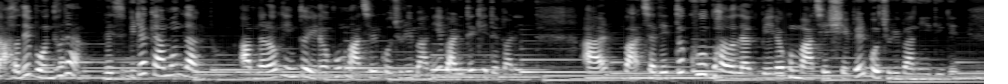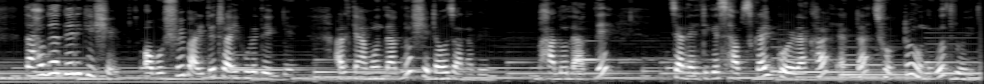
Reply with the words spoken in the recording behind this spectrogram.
তাহলে বন্ধুরা রেসিপিটা কেমন লাগল? আপনারাও কিন্তু এরকম মাছের কচুরি বানিয়ে বাড়িতে খেতে পারেন। আর বাচ্চাদের তো খুব ভালো লাগবে এরকম মাছের শেপের কচুরি বানিয়ে দিলে। তাহলে আর দেরি কিসের? অবশ্যই বাড়িতে ট্রাই করে দেখবেন। আর কেমন লাগল সেটাও জানাবেন। ভালো লাগলে চ্যানেলটিকে সাবস্ক্রাইব করে রাখার একটা ছোট্ট অনুরোধ রইল।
